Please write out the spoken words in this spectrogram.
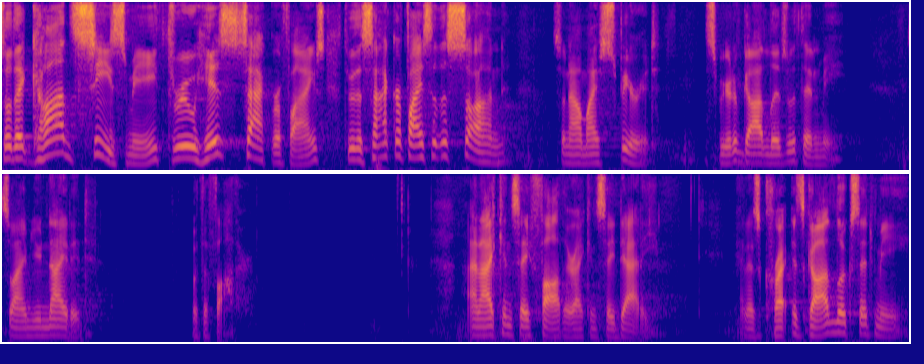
so that God sees me through his sacrifice, through the sacrifice of the Son. So now my spirit, the Spirit of God lives within me. So I'm united with the Father. And I can say Father, I can say Daddy. And as, Christ, as God looks at me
